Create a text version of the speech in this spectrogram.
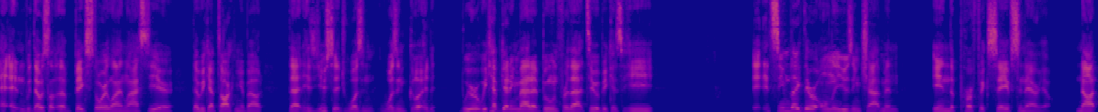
and that was a big storyline last year that we kept talking about that his usage wasn't wasn't good. We were we kept getting mad at Boone for that too because he. It, it seemed like they were only using Chapman in the perfect save scenario, not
